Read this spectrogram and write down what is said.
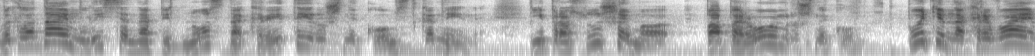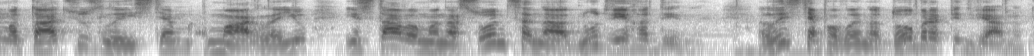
Викладаємо листя на піднос, накритий рушником з тканини, і просушуємо паперовим рушником. Потім накриваємо тацю з листям, марлею і ставимо на сонце на 1-2 години. Листя повинно добре підв'янути.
